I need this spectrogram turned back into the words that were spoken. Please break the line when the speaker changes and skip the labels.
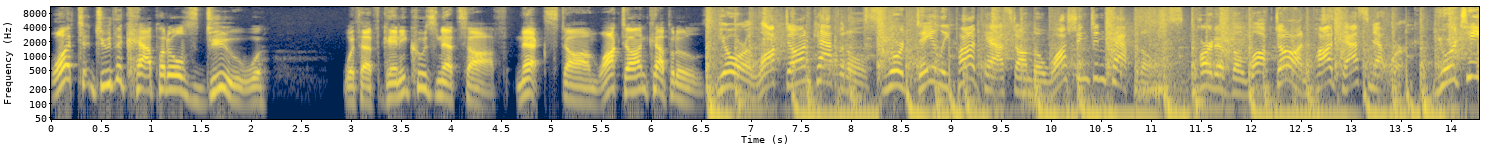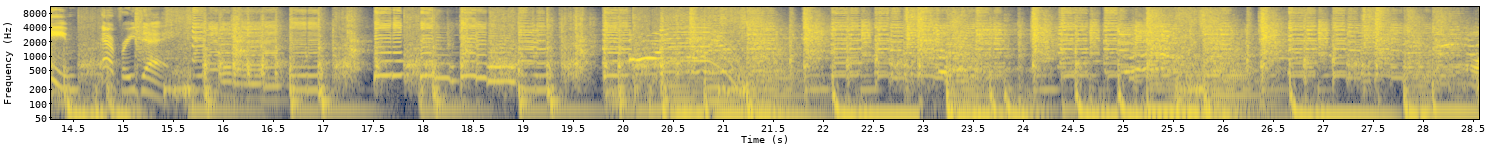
What do the Capitals do with Evgeny Kuznetsov? Next on Locked On Capitals.
Your Locked On Capitals, your daily podcast on the Washington Capitals, part of the Locked On Podcast Network. Your team every day.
